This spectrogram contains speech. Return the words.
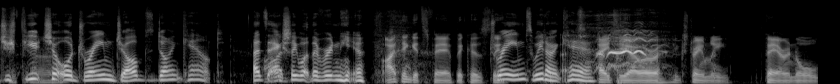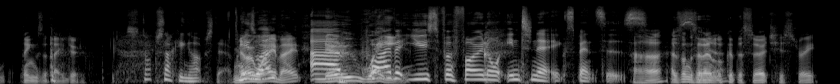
f- future or dream jobs don't count. That's actually what they've written here. I think it's fair because the Dreams, we don't care. ATO are extremely fair in all things that they do. Stop sucking up, Stav. No Here's way, one. mate. Uh, no way. private use for phone or internet expenses. Uh-huh. As long as I don't look at the search history.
